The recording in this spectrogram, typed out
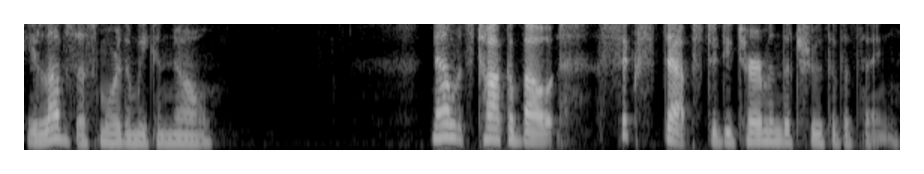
He loves us more than we can know. Now let's talk about six steps to determine the truth of a thing.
